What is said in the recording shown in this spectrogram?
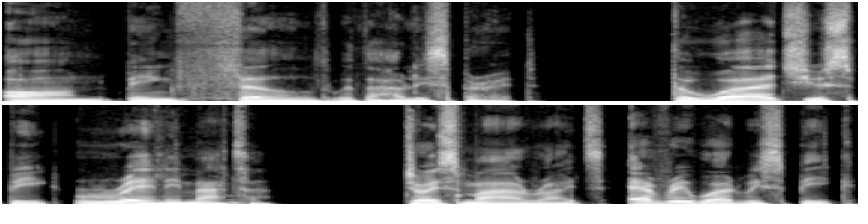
on being filled with the Holy Spirit. The words you speak really matter. Joyce Meyer writes Every word we speak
